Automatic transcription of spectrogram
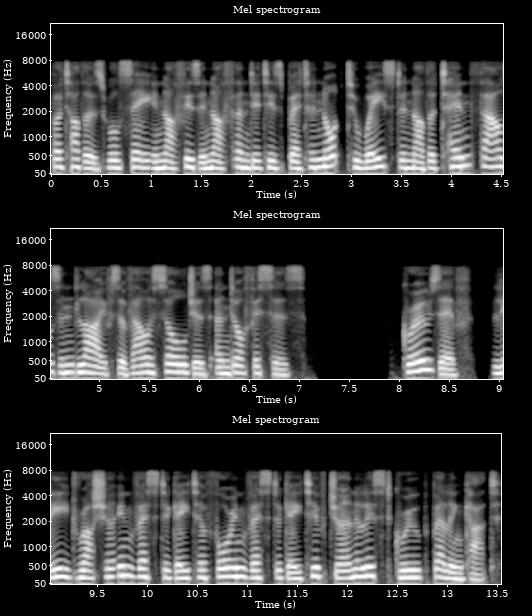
But others will say enough is enough and it is better not to waste another 10,000 lives of our soldiers and officers. Grozev, lead Russia investigator for investigative journalist group Bellingcat,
